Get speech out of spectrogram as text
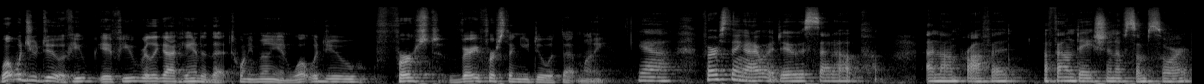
What would you do if you if you really got handed that 20 million? What would you first very first thing you do with that money? Yeah. First thing I would do is set up a nonprofit, a foundation of some sort.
